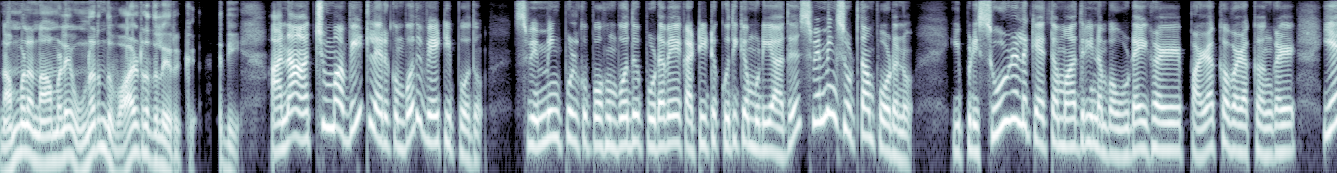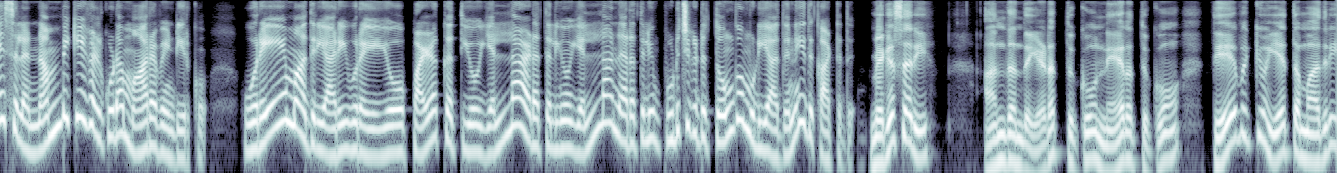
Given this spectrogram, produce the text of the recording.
நம்மள நாமளே உணர்ந்து வாழ்றதுல இருக்கு. ஆனா சும்மா வீட்ல இருக்கும்போது வேட்டி போதும். ஸ்விம்மிங் பூலுக்கு போகும்போது புடவைய கட்டிட்டு குதிக்க முடியாது. ஸ்விம்மிங் சூட் தான் போடணும். இப்படி சூழலுக்கு ஏத்த மாதிரி நம்ம உடைகள் பழக்க வழக்கங்கள் ஏன் சில நம்பிக்கைகள் கூட மாற வேண்டியிருக்கும். ஒரே மாதிரி அறிவுரையையோ பழக்கத்தையோ எல்லா இடத்துலயும் எல்லா நேரத்திலையும் புடிச்சுக்கிட்டு தொங்க முடியாதுன்னு இது காட்டுது. மிக சரி. அந்தந்த இடத்துக்கும் நேரத்துக்கும் தேவைக்கும் ஏத்த மாதிரி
